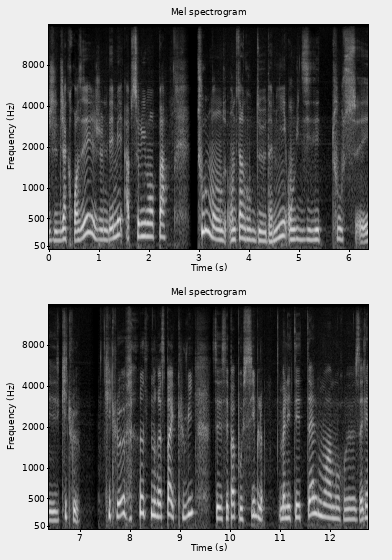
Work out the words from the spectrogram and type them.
Je, l'ai déjà croisé. Je ne l'aimais absolument pas. Tout le monde, on était un groupe d'amis. On lui disait tous et quitte-le, quitte-le, ne reste pas avec lui. C'est pas possible. Mais elle était tellement amoureuse. Elle est,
